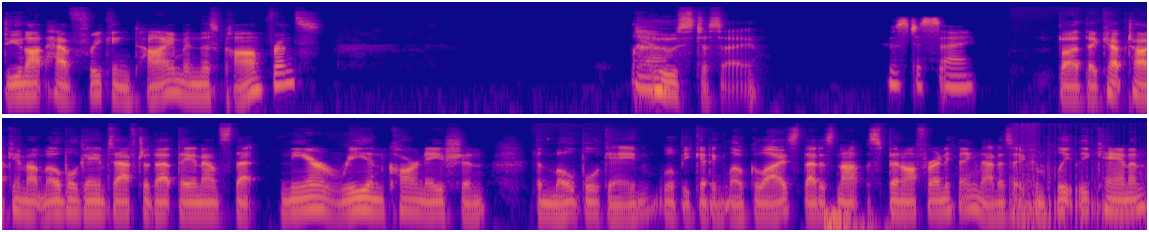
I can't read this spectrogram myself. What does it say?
Do you not have freaking time in this conference? Yeah. Who's to say? Who's to say? But they kept talking about mobile games after that. They announced that NieR Reincarnation, the mobile game, will be getting localized. That is not a spin off or anything, that is a completely canon,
